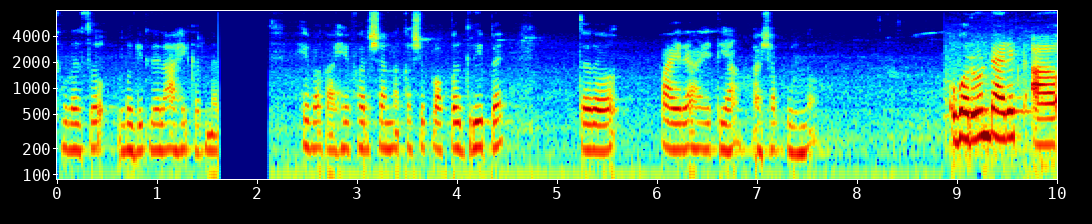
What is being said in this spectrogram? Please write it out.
थोडंसं बघितलेलं आहे करण्यात. हे बघा हे फरशांना कशी प्रॉपर ग्रीप आहे. तर पायऱ्या आहेत या अशा पूर्ण. वरून डायरेक्ट आ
